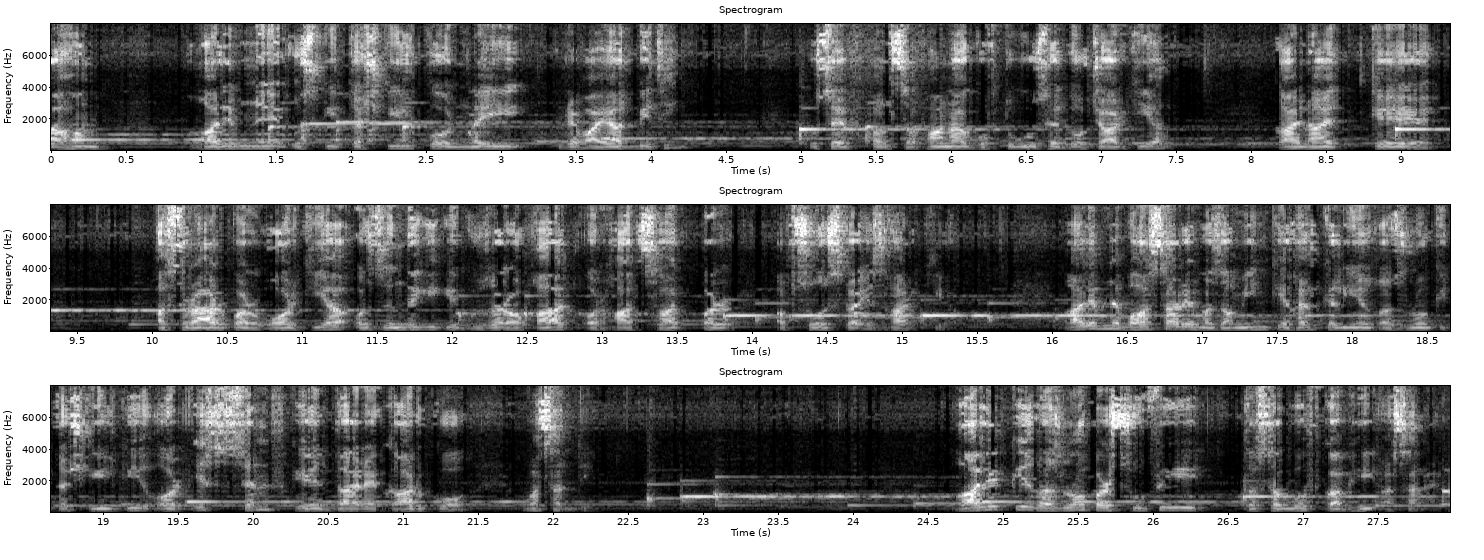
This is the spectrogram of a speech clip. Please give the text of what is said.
تاہم، غالب نے اس کی تشکیل کو نئی روایات بھی تھی اسے فلسفانہ گفتگو سے دوچار کیا، کائنات کے اسرار پر غور کیا اور زندگی کے گزر اوقات اور حادثات پر افسوس کا اظہار کیا۔ غالب نے بہت سارے مضامین کے حل کے لیے غزلوں کی تشکیل کی اور اس صنف کے دائرہ کار کو وسعت دی۔ غالب کی غزلوں پر صوفی تصوف کا بھی اثر ہے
